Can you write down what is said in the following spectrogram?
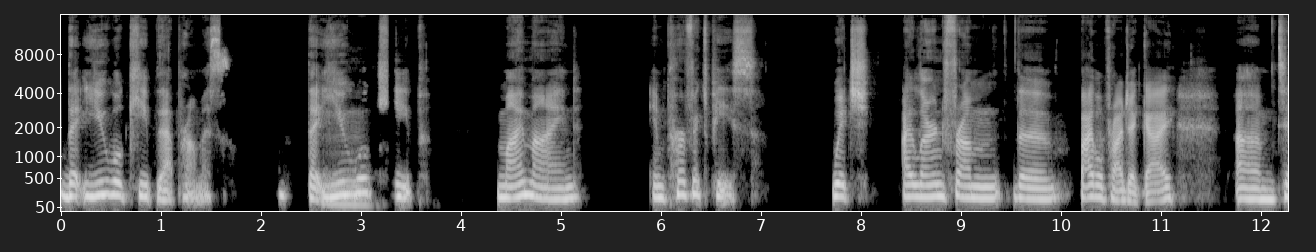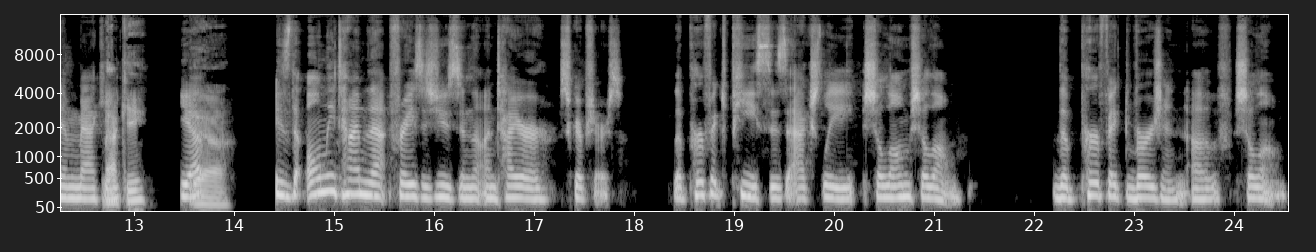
that you will keep that promise. That you mm. will keep my mind in perfect peace, which I learned from the Bible Project guy, um, Tim Mackie. Mackie? Yep, yeah. Is the only time that phrase is used in the entire scriptures. The perfect peace is actually shalom, shalom, the perfect version of shalom.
